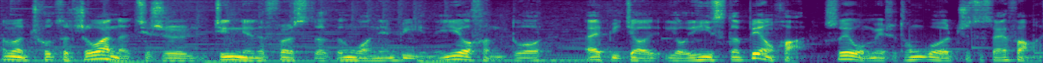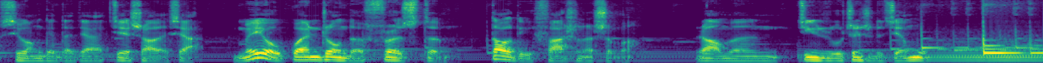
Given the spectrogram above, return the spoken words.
那么除此之外呢，其实今年的 First 跟往年比呢，也有很多哎比较有意思的变化。所以我们也是通过这次采访，希望给大家介绍一下没有观众的 First 到底发生了什么。让我们进入正式的节目。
